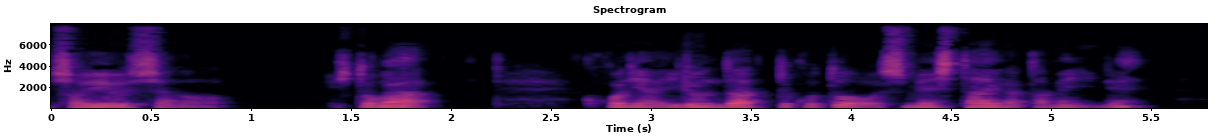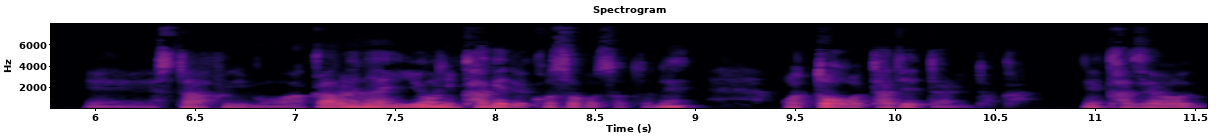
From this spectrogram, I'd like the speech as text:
所有者の人が、ここにはいるんだってことを示したいがためにね、えー、スタッフにもわからないように影でこそこそとね、音を立てたりとか、ね、風を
